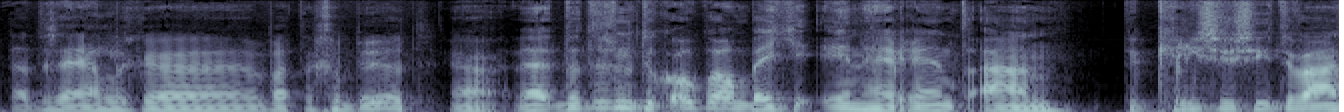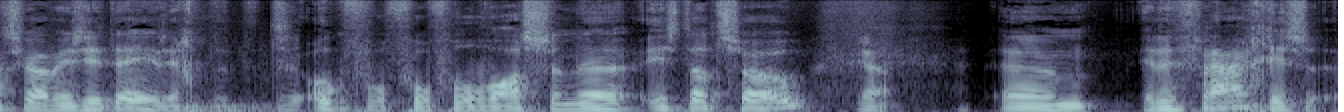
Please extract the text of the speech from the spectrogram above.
dat is eigenlijk eh, wat er gebeurt. Ja, dat is natuurlijk ook wel een beetje inherent aan de crisissituatie waar we in zitten. Je zegt, het is ook voor, voor volwassenen is dat zo. Ja. Ehm, de vraag is eh,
